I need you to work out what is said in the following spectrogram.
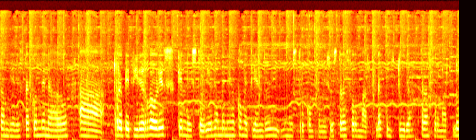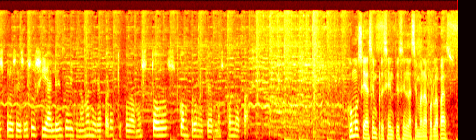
también está condenado a repetir errores que en la historia se han venido cometiendo y, nuestro compromiso es transformar la cultura, transformar los procesos sociales de alguna manera para que podamos todos comprometernos con la paz. ¿Cómo se hacen presentes en la Semana por la Paz?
